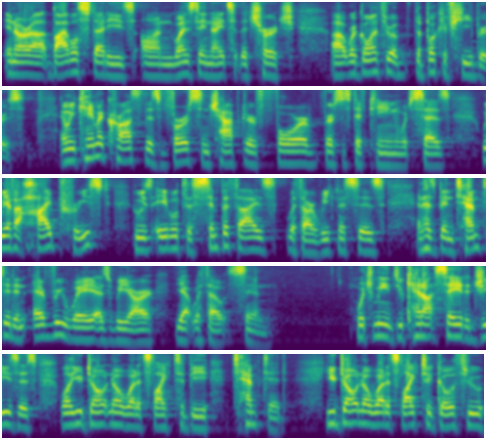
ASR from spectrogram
In our uh, Bible studies on Wednesday nights at the church, uh, we're going through a, the book of Hebrews. And we came across this verse in chapter 4, verses 15, which says, We have a high priest who is able to sympathize with our weaknesses and has been tempted in every way as we are, yet without sin which means you cannot say to Jesus, Well, you don't know what it's like to be tempted. You don't know what it's like to go through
